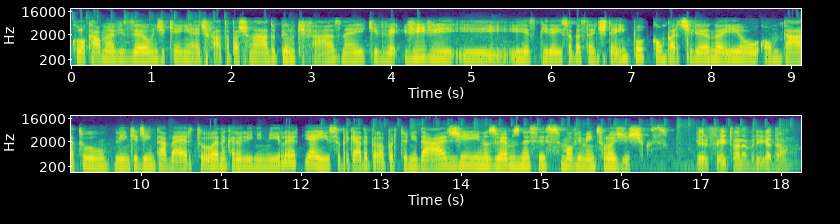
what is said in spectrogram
colocar uma visão de quem é de fato apaixonado pelo que faz, né? E que vive e, e respira isso há bastante tempo. Compartilhando aí o contato, LinkedIn tá aberto, Ana Caroline Miller. E é isso. Obrigada pela oportunidade e nos vemos nesses movimentos logísticos. Perfeito, Ana. Obrigadão.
